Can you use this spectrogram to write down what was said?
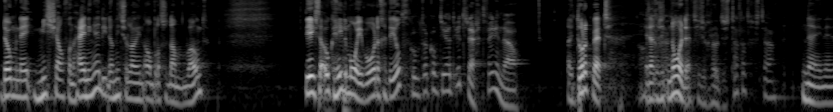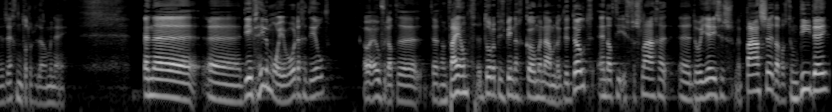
dominee Michel van Heiningen, die nog niet zo lang in Alblasserdam woont. Die heeft er ook hele mooie woorden gedeeld. Komt, waar komt hij uit Utrecht, Veenendaal? Uit Dorkwerd. Oh, ergens in het noorden. Dat hij zo'n grote stad had gestaan. Nee, nee, dat is echt een dorpsdominee. En eh, eh, die heeft hele mooie woorden gedeeld. Over dat eh, er een vijand het dorp is binnengekomen, namelijk de dood. En dat die is verslagen door Jezus met Pasen. Dat was toen D-Day.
